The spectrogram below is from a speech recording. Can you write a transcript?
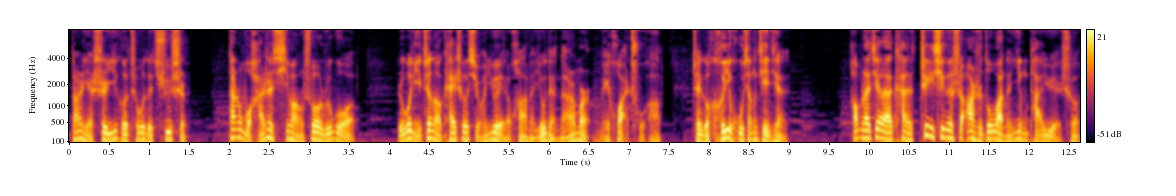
当然也是一个社会的趋势。但是我还是希望说，如果如果你真的要开车喜欢越野的话呢，有点男人味儿没坏处啊，这个可以互相借鉴。好，我们来接下来看这一期呢是二十多万的硬派越野车。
